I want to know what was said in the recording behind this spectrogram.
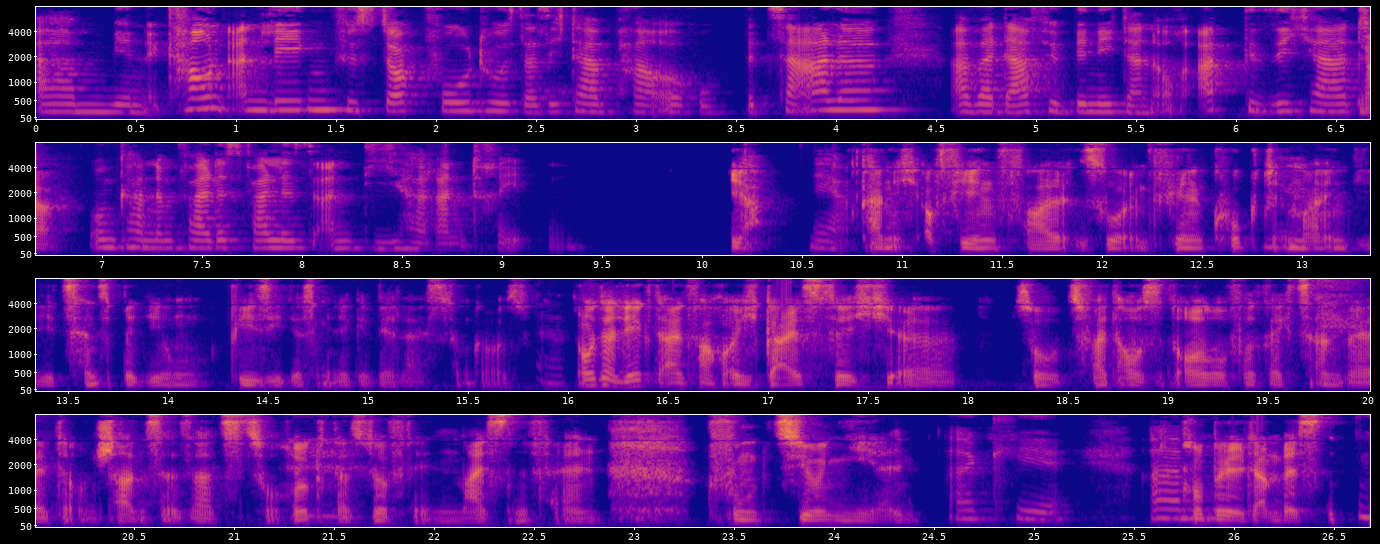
ähm, mir einen Account anlegen für Stockfotos, dass ich da ein paar Euro bezahle, aber dafür bin ich dann auch abgesichert ja. und kann im Fall des Falles an die herantreten. Ja, Ja. Kann ich auf jeden Fall so empfehlen. Guckt ja. immer in die Lizenzbedingungen, wie sieht es mit der Gewährleistung aus. Okay. Oder legt einfach euch geistig äh, so 2000 Euro für Rechtsanwälte und Schadensersatz zurück. Das dürfte in den meisten Fällen funktionieren. Okay. Um, Pro Bild am besten.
